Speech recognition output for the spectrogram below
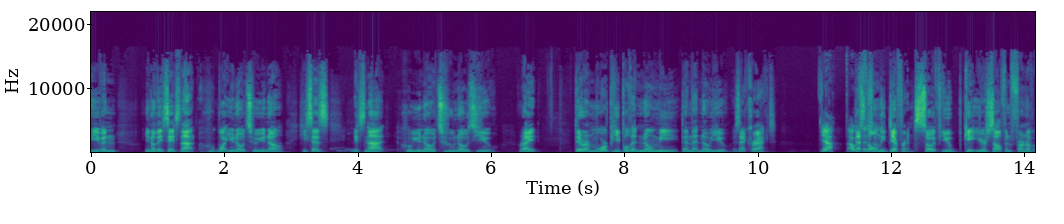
even you know they say it's not who, what you know, it's who you know. He says it's not who you know, it's who knows you. Right? There are more people that know me than that know you. Is that correct? Yeah, I would. That's the so. only difference. So if you get yourself in front of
